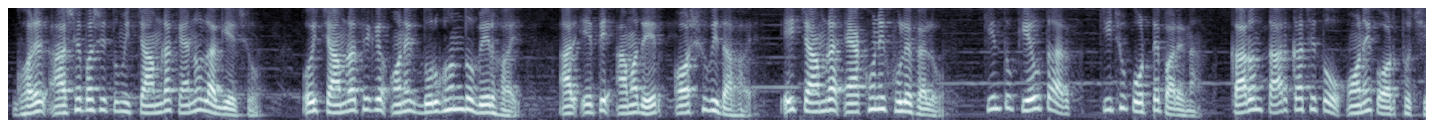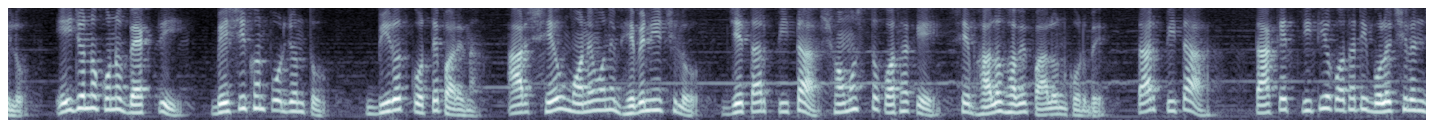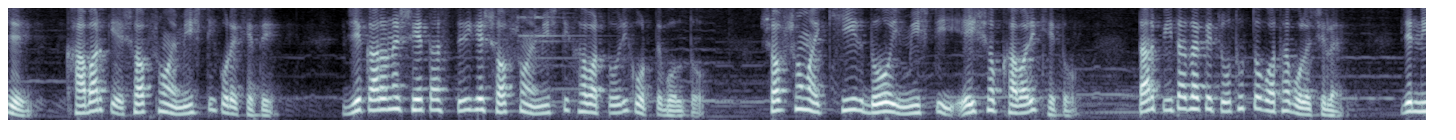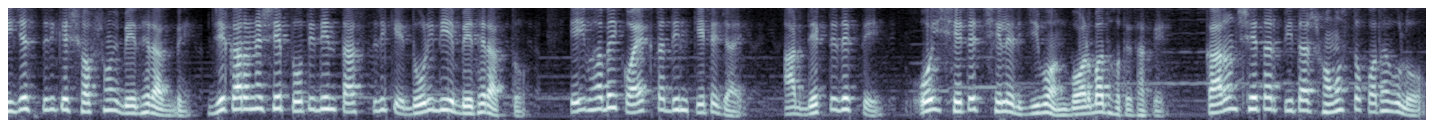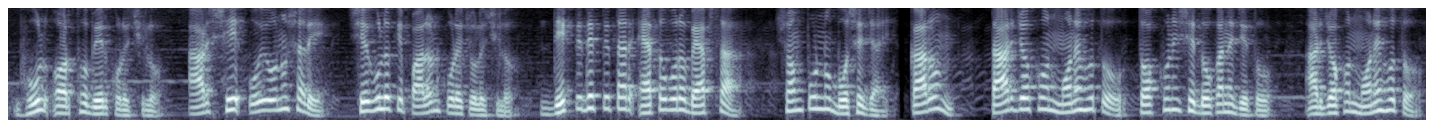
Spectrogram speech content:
ঘরের আশেপাশে তুমি চামড়া কেন লাগিয়েছো? ওই চামড়া থেকে অনেক দুর্গন্ধ বের হয়, আর এতে আমাদের অসুবিধা হয়। এই চামড়া এখনই খুলে ফেলো। কিন্তু কেউ তার কিছু করতে পারে না, কারণ তার কাছে তো অনেক অর্থ ছিল। এই জন্য কোনো ব্যক্তি বেশিক্ষণ পর্যন্ত বিরোধ করতে পারে না। আর সেও মনে মনে ভেবে নিয়েছিল যে তার পিতা সমস্ত কথাকে সে ভালোভাবে পালন করবে। তার পিতা তাকে তৃতীয় কথাটি বলেছিলেন যে, খাবারকে সবসময় মিষ্টি করে খেতে। যে কারণে সে তার স্ত্রীকে সবসময় মিষ্টি খাবার তৈরি করতে বলতো। সবসময় ক্ষীর, দই, মিষ্টি এই সব খাবারই খেত। তার পিতা তাকে চতুর্থ কথা বলেছিলেন যে নিজের স্ত্রীকে সবসময় বেঁধে রাখবে। যে কারণে সে প্রতিদিন তার স্ত্রীকে দড়ি দিয়ে বেঁধে রাখত। এইভাবেই কয়েকটা দিন কেটে যায় আর দেখতে দেখতে ওই শেটের ছেলের জীবন বরবাদ হতে থাকে। কারণ সে তার পিতার সমস্ত কথাগুলো ভুল অর্থ বের করেছিল। আর সে ওই অনুসারে সেগুলোকে পালন করে চলেছিল। দেখতে দেখতে তার এত বড় ব্যবসা সম্পূর্ণ বসে যায়। কারণ তার যখন মনে হতো তখনই সে দোকানে যেত, আর যখন মনে হতো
